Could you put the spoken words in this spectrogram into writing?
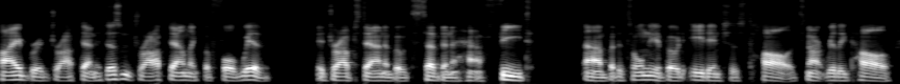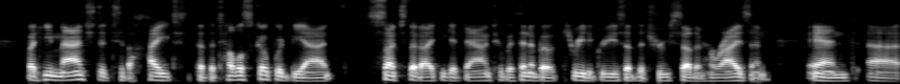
hybrid drop down. It doesn't drop down like the full width. It drops down about seven and a half feet uh, but it's only about eight inches tall. It's not really tall but he matched it to the height that the telescope would be at such that I can get down to within about three degrees of the true southern horizon. And uh,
